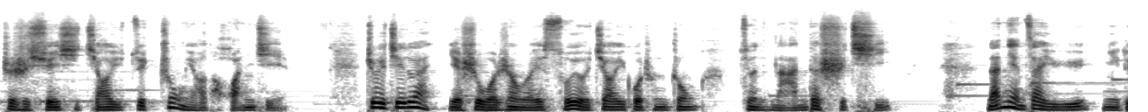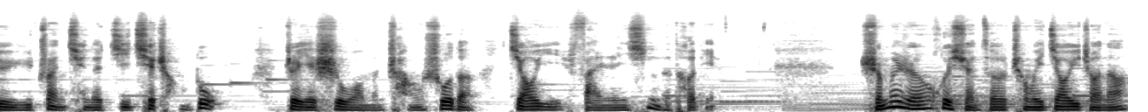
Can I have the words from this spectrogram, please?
这是学习交易最重要的环节。这个阶段也是我认为所有交易过程中最难的时期。难点在于你对于赚钱的急切程度，这也是我们常说的交易反人性的特点。什么人会选择成为交易者呢？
